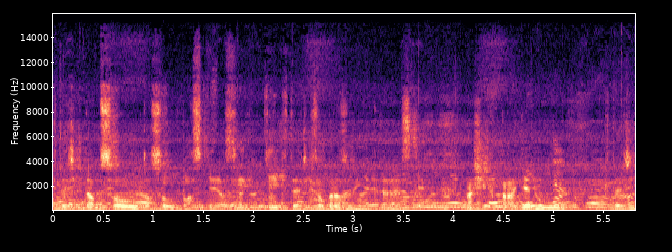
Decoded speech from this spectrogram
kteří tam jsou, to jsou vlastně asi ti, kteří zobrazují některé z těch našich pradědů, kteří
